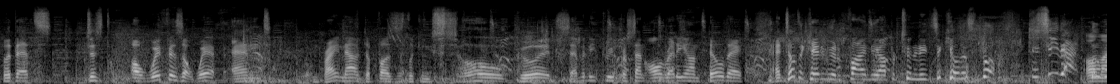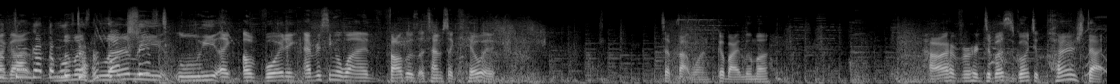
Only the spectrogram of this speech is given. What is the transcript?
But that's just a whiff is a whiff. And right now, Dabuz is looking so good. 73% already on Tilde. And Tilde can't even find the opportunities to kill this. Bro, did you see that? Oh Luma my god, out the Luma's literally like avoiding every single one of Falco's attempts to kill it. Except that one. Goodbye, Luma. However, Dabuz is going to punish that.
